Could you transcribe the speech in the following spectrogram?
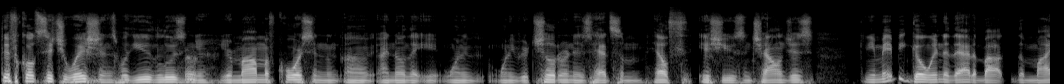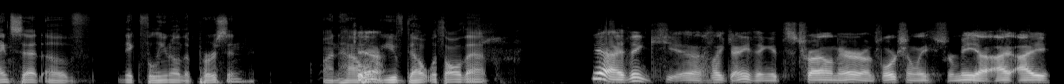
difficult situations with you losing your, your mom, of course, and uh, I know that you, one of one of your children has had some health issues and challenges. Can you maybe go into that about the mindset of Nick Foligno, the person, on how yeah. you've dealt with all that? Yeah, I think uh, like anything, it's trial and error. Unfortunately, for me, I, I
